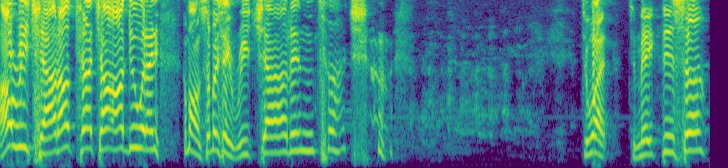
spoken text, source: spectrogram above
I'll reach out. I'll touch. I'll, I'll do what I need. Come on, somebody say, reach out and touch. to what? To make this a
